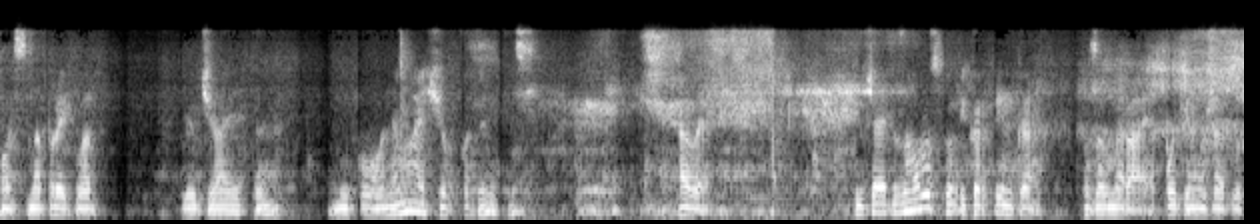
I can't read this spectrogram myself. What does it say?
Ось, наприклад, включаєте. Нікого немає, щоб подивитись. Але включаєте заморозку і картинка завмирає. Потім вже тут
